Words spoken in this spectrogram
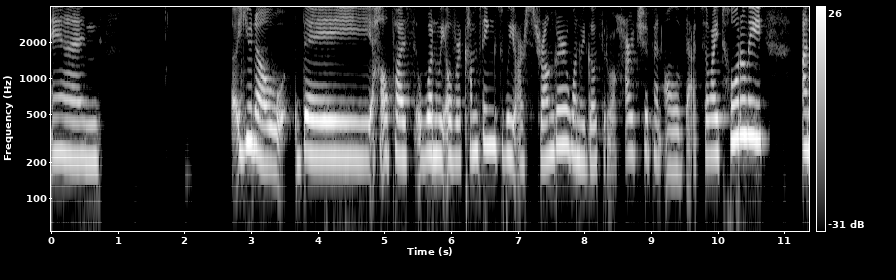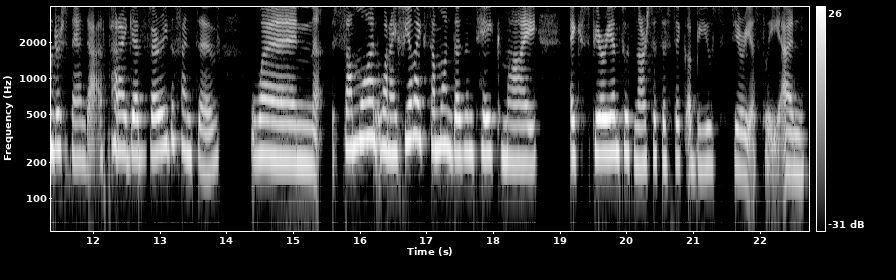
And uh, you know, they help us when we overcome things. We are stronger when we go through a hardship and all of that. So I totally understand that. But I get very defensive when someone, when I feel like someone doesn't take my experience with narcissistic abuse seriously. And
